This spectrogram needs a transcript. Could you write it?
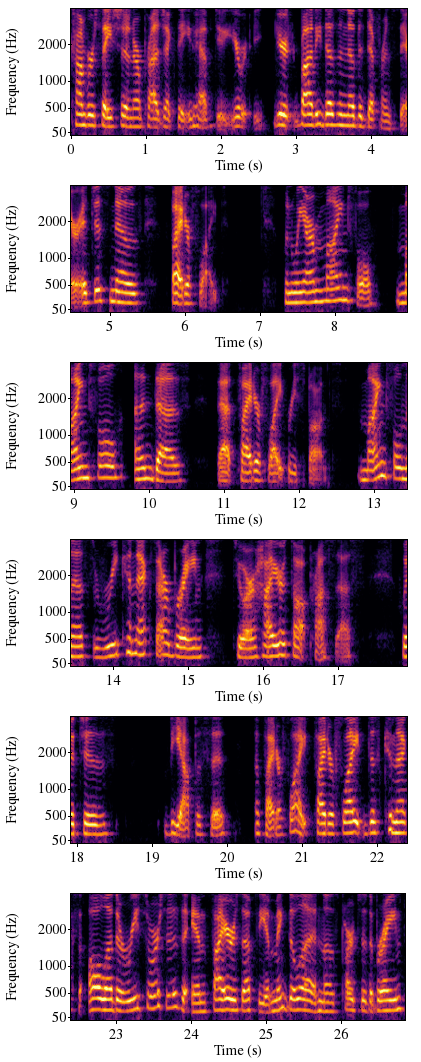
conversation or project that you have due. Your, your body doesn't know the difference there. It just knows fight or flight. When we are mindful, mindful undoes that fight or flight response. Mindfulness reconnects our brain to our higher thought process, which is the opposite of fight or flight. Fight or flight disconnects all other resources and fires up the amygdala and those parts of the brain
